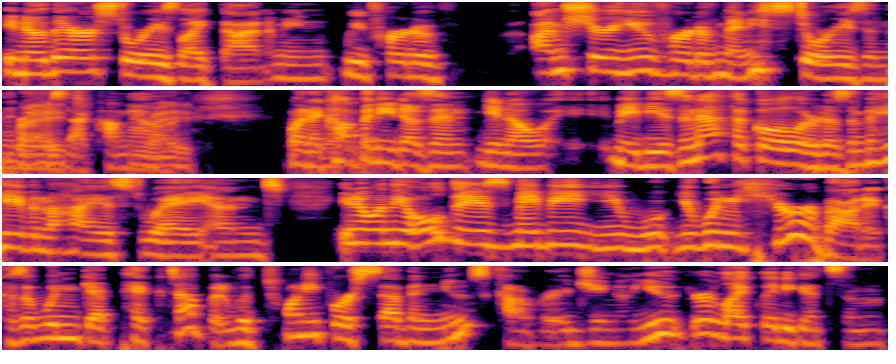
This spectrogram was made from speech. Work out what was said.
you know, there are stories like that. I mean, we've heard of I'm sure you've heard of many stories in the right, news that come out right when a company doesn't, you know, maybe isn't ethical or doesn't behave in the highest way. And, you know, in the old days, maybe you, w- you wouldn't hear about it because it wouldn't get picked up. But with 24 seven news coverage, you know, you, you're likely to get some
